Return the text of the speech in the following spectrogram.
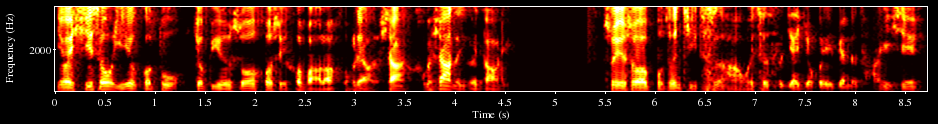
因为吸收也有个度，就比如说喝水喝饱了喝不了下喝不下的一个道理。所以说补针几次啊，维持时间就会变得长一些。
